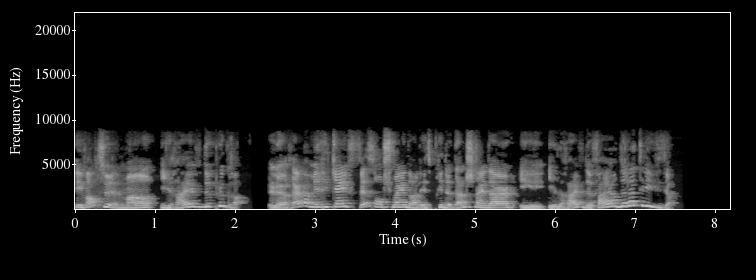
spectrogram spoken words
Éventuellement, il rêve de plus grand. Le rêve américain fait son chemin dans l'esprit de Dan Schneider et il rêve de faire de la télévision.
